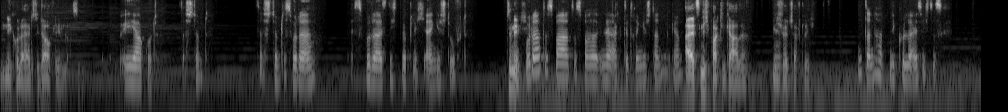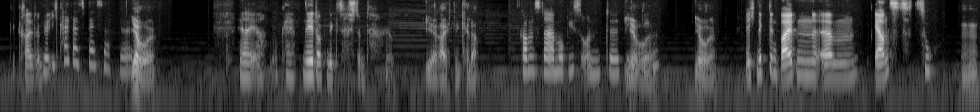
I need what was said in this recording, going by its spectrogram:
Nikolai hat es wieder aufleben lassen. Ja, gut. Das stimmt. Das stimmt. Es wurde, es wurde als nicht möglich eingestuft. Sie nickt. Oder? Das war, das war in der Akte drin gestanden, gell? Als nicht praktikabel. Nicht Ja. wirtschaftlich. Und dann hat Nikolai sich das gekrallt und gesagt, ich kann das besser. Ja, ja. Jawohl. ja, ja, okay. Nee, Doc nickt, stimmt. Ja. Ihr erreicht den Killer. Kommen uns da Maurice und äh, die Jawohl. entgegen? Jawohl. Ich nick den beiden ähm, ernst zu. Mhm.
